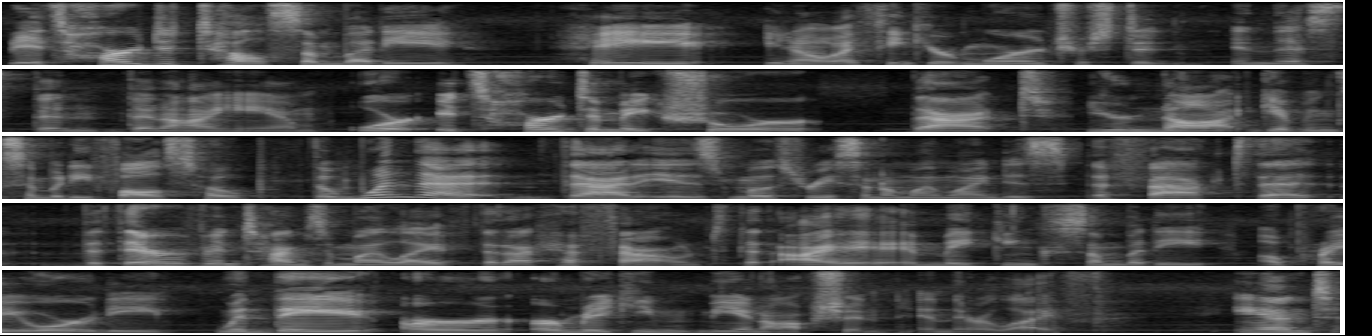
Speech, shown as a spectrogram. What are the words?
It's hard to tell somebody hey you know i think you're more interested in this than than i am or it's hard to make sure that you're not giving somebody false hope. The one that that is most recent on my mind is the fact that that there have been times in my life that I have found that I am making somebody a priority when they are are making me an option in their life. And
